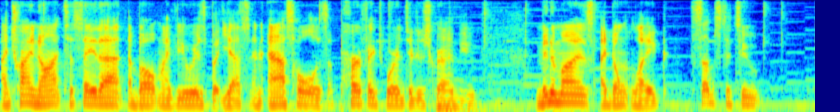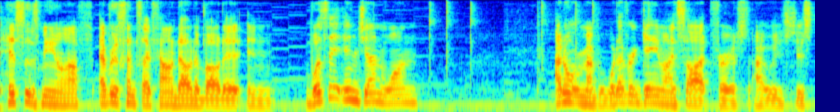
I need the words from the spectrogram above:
I try not to say that about my viewers, but yes, an asshole is a perfect word to describe you. Minimize, I don't like. Substitute pisses me off ever since I found out about it in... Was it in Gen 1? I don't remember. Whatever game I saw at first, I was just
